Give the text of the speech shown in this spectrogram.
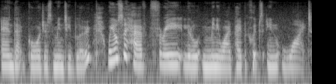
and that gorgeous minty blue. We also have three little mini wide paper clips in white.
